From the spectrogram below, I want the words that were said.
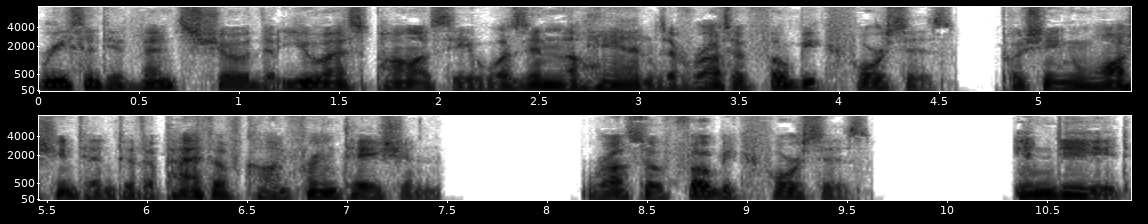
Recent events showed that U.S. policy was in the hands of Russophobic forces, pushing Washington to the path of confrontation. Russophobic forces. Indeed,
